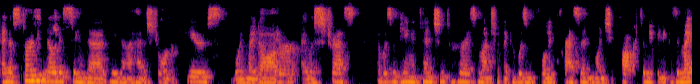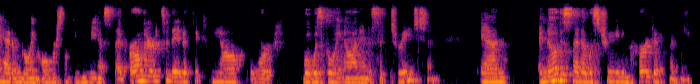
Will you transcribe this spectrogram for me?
and I started noticing that, you know, I had a shorter fuse with my daughter. I was stressed. I wasn't paying attention to her as much, like I wasn't fully present when she talked to me because in my head I'm going over something you may have said earlier today that ticked me off or what was going on in the situation. And I noticed that I was treating her differently.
